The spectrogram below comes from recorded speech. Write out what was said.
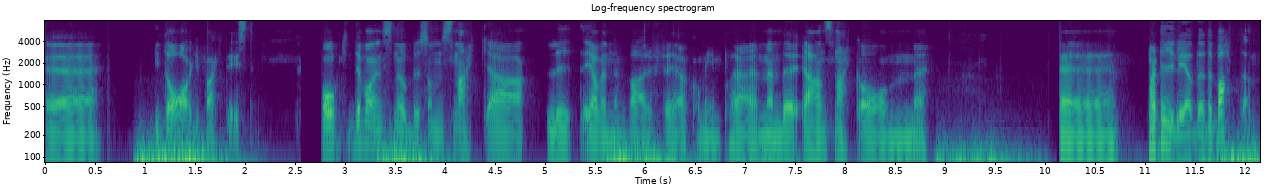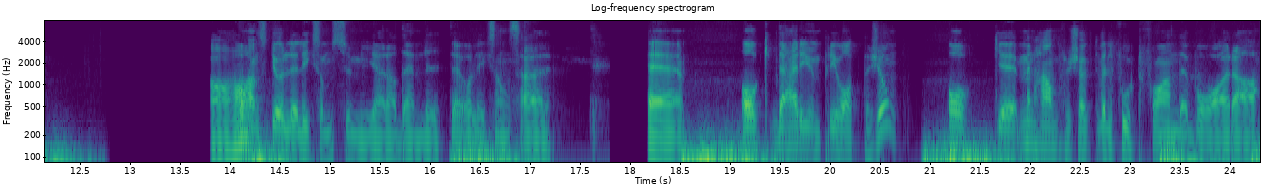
eh, idag faktiskt. Och det var en snubbe som snackade lite, jag vet inte varför jag kom in på det här, men det, han snackade om eh, partiledardebatten. Och Jaha. han skulle liksom summera den lite och liksom så här. Eh, och det här är ju en privatperson. Och, eh, men han försökte väl fortfarande vara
